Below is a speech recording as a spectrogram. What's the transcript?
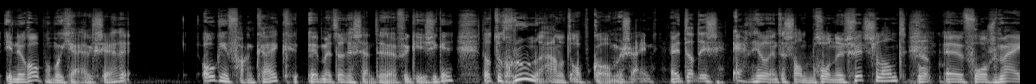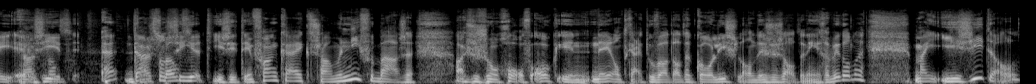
in Europa moet je eigenlijk zeggen ook in Frankrijk, met de recente verkiezingen, dat de groenen aan het opkomen zijn. Dat is echt heel interessant. Begonnen in Zwitserland. Ja. Uh, volgens mij zie je het. Hè? Duitsland, Duitsland zie je het. Je zit in Frankrijk. Het zou me niet verbazen als je zo'n golf ook in Nederland kijkt. Hoewel dat een coalitieland is, is altijd ingewikkelder. Maar je ziet al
